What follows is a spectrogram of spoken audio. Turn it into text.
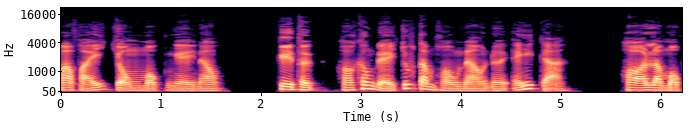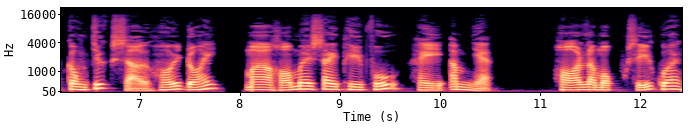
mà phải chọn một nghề nào. Kỳ thực họ không để chút tâm hồn nào nơi ấy cả. Họ là một công chức sợ hối đoái mà họ mê say thi phú hay âm nhạc. Họ là một sĩ quan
